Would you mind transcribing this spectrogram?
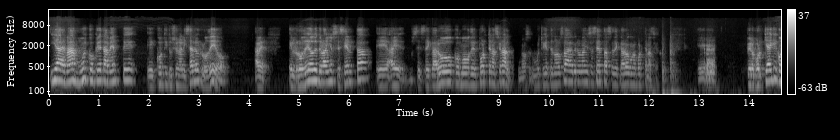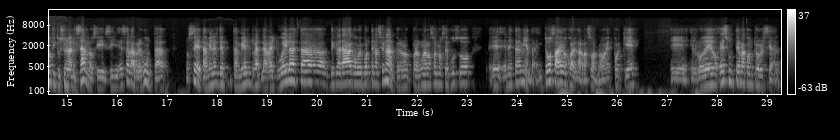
y además, muy concretamente, eh, constitucionalizar el rodeo. A ver, el rodeo desde los años 60 eh, se, declaró como deporte nacional. No, mucha gente no lo sabe, pero en los años 60 se declaró como deporte nacional. pero ¿por qué hay que constitucionalizarlo? Si, si esa es la pregunta. No sé, también, el también la rayuela está declarada como deporte nacional, pero por alguna razón no se puso eh, en esta enmienda. Y todos sabemos cuál es la razón, ¿no? Es porque eh, el rodeo es un tema controversial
